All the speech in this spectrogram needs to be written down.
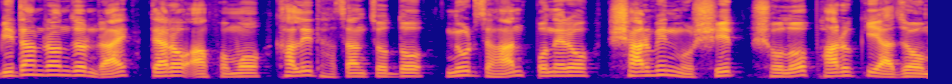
বিধানরঞ্জন রায় তেরো, আফম খালিদ হাসান চোদ্দ, নূরজাহান পনেরো, শারমিন মুর্শিদ ষোলো, ফারুকি আজম।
